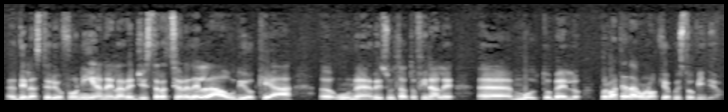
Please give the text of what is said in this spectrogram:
della stereofonia nella registrazione dell'audio che ha eh, un risultato finale eh, molto bello. Provate a dare un occhio a questo video.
